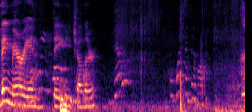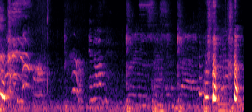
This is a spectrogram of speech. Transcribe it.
They marry and date each other.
